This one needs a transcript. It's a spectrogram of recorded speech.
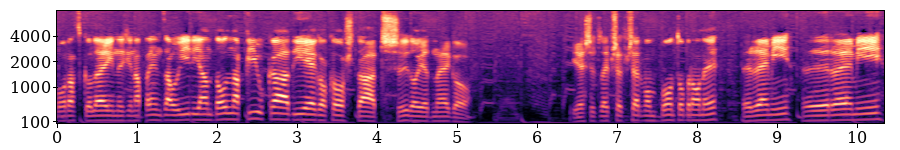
po raz kolejny się napędzał, Willian, dolna piłka, Diego Koszta, 3 do 1. Jeszcze tutaj przed przerwą błąd obrony, Remi, Remi,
